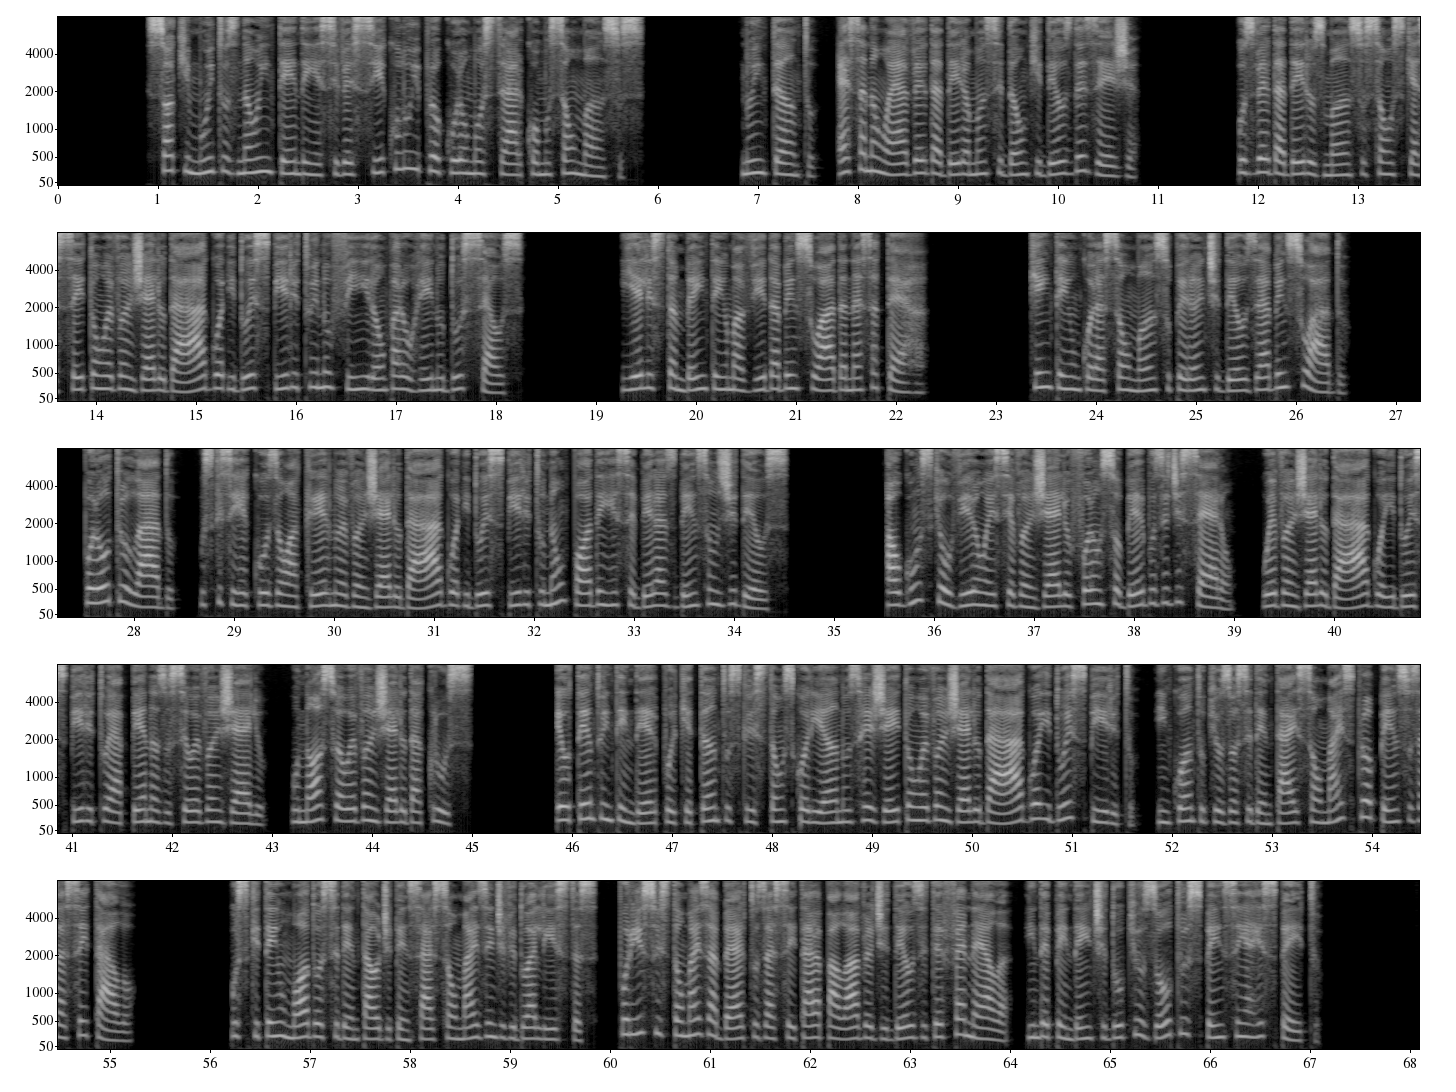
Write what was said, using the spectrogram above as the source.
Só que muitos não entendem esse versículo e procuram mostrar como são mansos. No entanto, essa não é a verdadeira mansidão que Deus deseja. Os verdadeiros mansos são os que aceitam o evangelho da água e do Espírito e no fim irão para o reino dos céus, e eles também têm uma vida abençoada nessa terra. Quem tem um coração manso perante Deus é abençoado. Por outro lado, os que se recusam a crer no Evangelho da água e do Espírito não podem receber as bênçãos de Deus. Alguns que ouviram esse Evangelho foram soberbos e disseram: O Evangelho da água e do Espírito é apenas o seu Evangelho, o nosso é o Evangelho da cruz. Eu tento entender por que tantos cristãos coreanos rejeitam o evangelho da água e do espírito, enquanto que os ocidentais são mais propensos a aceitá-lo. Os que têm um modo ocidental de pensar são mais individualistas, por isso estão mais abertos a aceitar a palavra de Deus e ter fé nela, independente do que os outros pensem a respeito.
